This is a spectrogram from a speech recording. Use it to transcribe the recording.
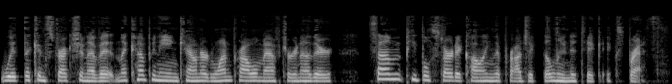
with the construction of it, and the company encountered one problem after another, some people started calling the project the Lunatic Express.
